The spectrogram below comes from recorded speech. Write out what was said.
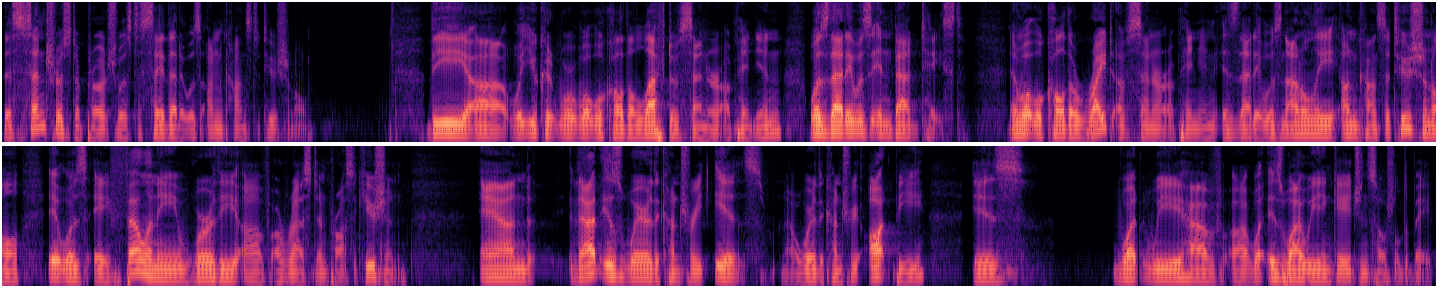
the centrist approach was to say that it was unconstitutional. The uh, what you could what we'll call the left of center opinion was that it was in bad taste. And what we'll call the right of center opinion is that it was not only unconstitutional, it was a felony worthy of arrest and prosecution. And that is where the country is. Now, where the country ought be is what we have, uh, what is why we engage in social debate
